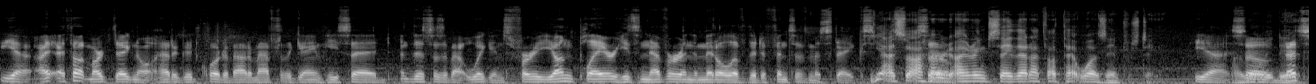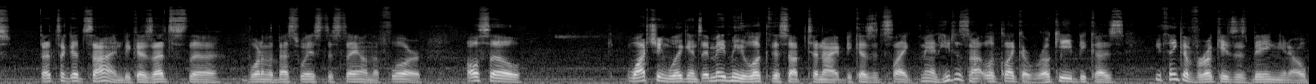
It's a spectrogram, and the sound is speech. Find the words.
Yeah, I, I, thought Mark Daigneault had a good quote about him after the game. He said, "This is about Wiggins. For a young player, he's never in the middle of the defensive mistakes." Yeah, so I so, heard I heard him say that. I thought that was interesting. Yeah, I so really that's that's a good sign because that's the one of the best ways to stay on the floor. Also, watching Wiggins, it made me look this up tonight because it's like, man, he does not look like a rookie because you think of rookies as being, you know,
